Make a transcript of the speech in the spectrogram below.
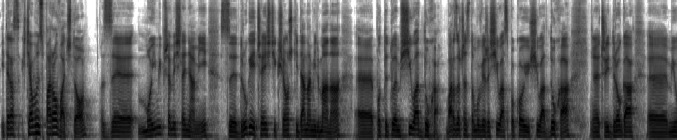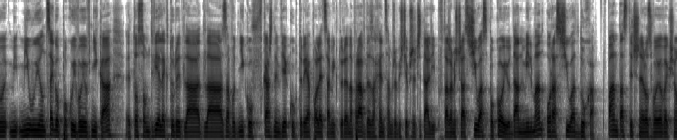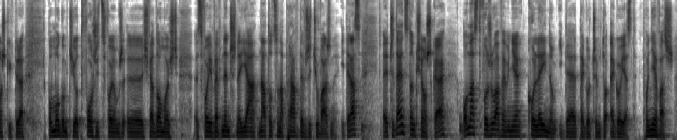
I teraz chciałbym sparować to z moimi przemyśleniami z drugiej części książki Dana Milmana e, pod tytułem Siła Ducha. Bardzo często mówię, że siła spokoju, siła ducha, e, czyli droga e, mił, miłującego pokój wojownika, to są dwie lektury dla, dla zawodników w każdym wieku, które ja polecam i które naprawdę zachęcam, żebyście przeczytali. Powtarzam jeszcze raz, Siła Spokoju, Dan Milman oraz Siła Ducha fantastyczne rozwojowe książki, które pomogą Ci otworzyć swoją y, świadomość, swoje wewnętrzne ja na to, co naprawdę w życiu ważne. I teraz y, czytając tę książkę, ona stworzyła we mnie kolejną ideę tego, czym to ego jest, ponieważ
